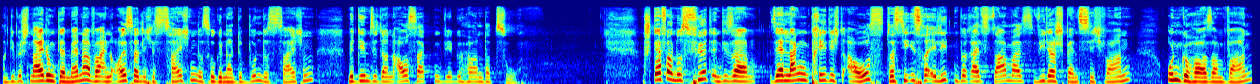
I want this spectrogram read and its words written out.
Und die Beschneidung der Männer war ein äußerliches Zeichen, das sogenannte Bundeszeichen, mit dem sie dann aussagten, wir gehören dazu. Stephanus führt in dieser sehr langen Predigt aus, dass die Israeliten bereits damals widerspenstig waren, ungehorsam waren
